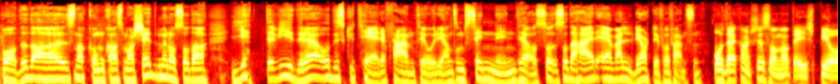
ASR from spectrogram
både da snakker om hva som har skjedd, men også da gjetter videre og diskuterer fanteoriene som sender inn til oss. Så, så det her er veldig artig for fansen. Og det er kanskje sånn at HBO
